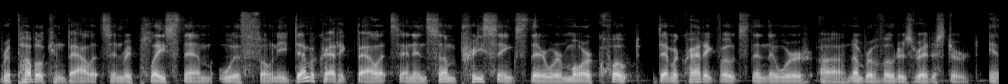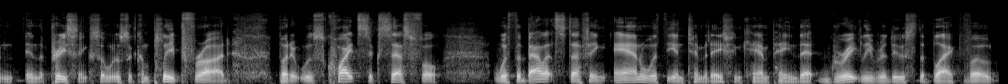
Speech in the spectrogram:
Republican ballots and replace them with phony Democratic ballots. And in some precincts, there were more, quote, Democratic votes than there were a uh, number of voters registered in, in the precinct. So it was a complete fraud, but it was quite successful with the ballot stuffing and with the intimidation campaign that greatly reduced the black vote,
